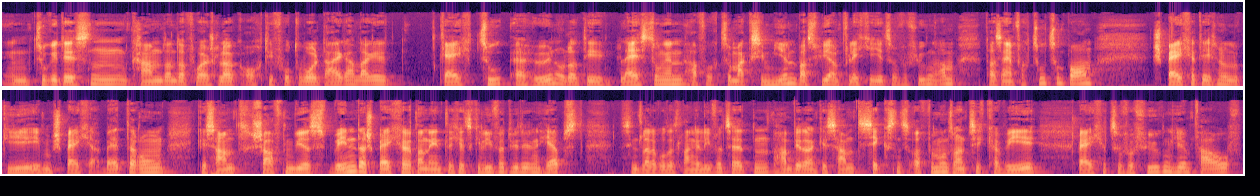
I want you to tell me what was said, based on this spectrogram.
Im Zuge dessen kam dann der Vorschlag, auch die Photovoltaikanlage gleich zu erhöhen oder die Leistungen einfach zu maximieren, was wir an Fläche hier zur Verfügung haben, das einfach zuzubauen. Speichertechnologie, eben Speichererweiterung. Gesamt schaffen wir es, wenn der Speicher dann endlich jetzt geliefert wird den Herbst, sind leider Gottes lange Lieferzeiten, haben wir dann gesamt 26, 25 kW Speicher zur Verfügung hier im Pfarrhof.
